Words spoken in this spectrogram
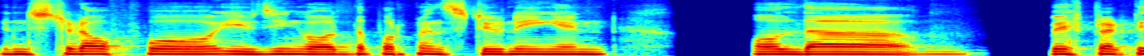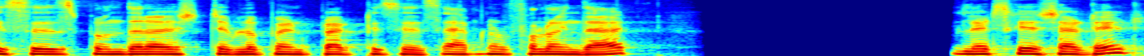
instead of uh, using all the performance tuning and all the best practices from the Rust development practices. I'm not following that. Let's get started.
